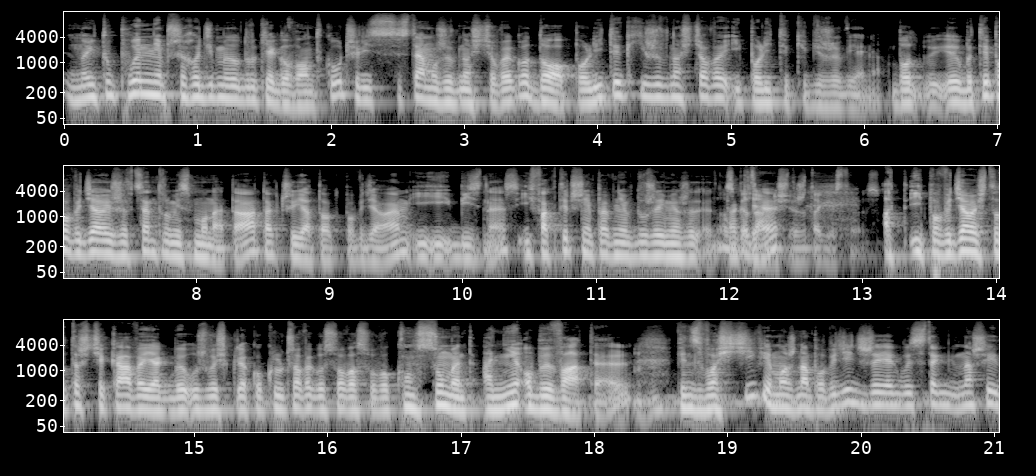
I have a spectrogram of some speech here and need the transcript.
No i tu płynnie przechodzimy do drugiego wątku, czyli z systemu żywnościowego do polityki żywnościowej i polityki wyżywienia. Bo jakby ty powiedziałeś, że w centrum jest moneta, tak czy ja to powiedziałem, i, i biznes, i faktycznie pewnie w dużej mierze no, tak jest. się, że tak jest teraz. A, I powiedziałeś to też ciekawe, jakby użyłeś jako kluczowego słowa słowo konsument, a nie obywatel, mhm. więc właściwie można powiedzieć, że jakby z tej naszej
